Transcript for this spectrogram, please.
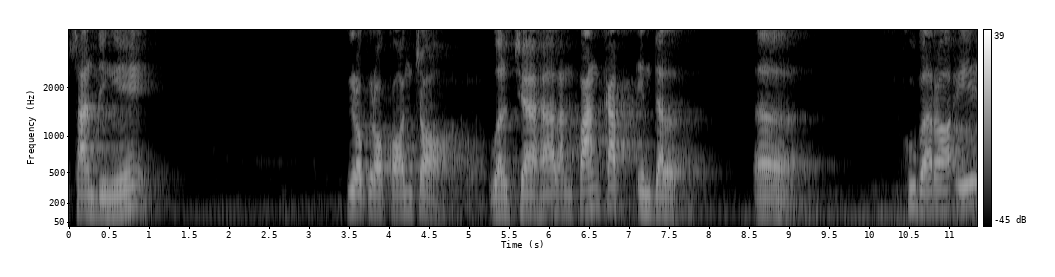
sandinge pira-pira kanca. Wal jahalan pangkat indal uh, kubarai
